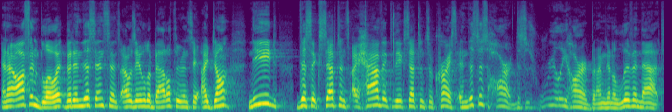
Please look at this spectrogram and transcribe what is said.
And I often blow it, but in this instance, I was able to battle through and say, I don't need this acceptance. I have the acceptance of Christ. And this is hard. This is really hard, but I'm going to live in that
